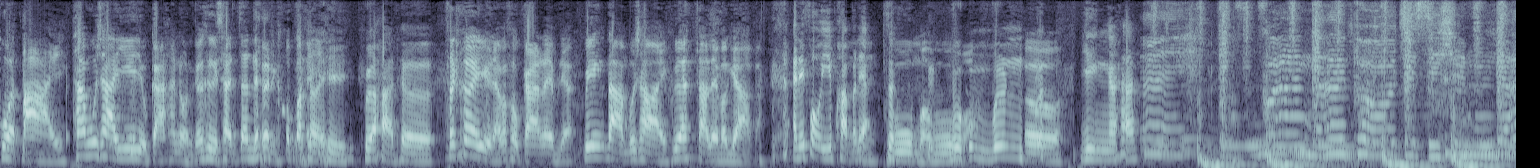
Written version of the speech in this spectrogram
กลัวตาย ถ้าผู้ชายยืนอยู่กลางถนนก็คือฉันจะเดินเข้าไปไปเพื่อหาเธอ ฉันเคยอยู่นะประสบการณ์อะไรแบบเนี้ยวิ่งตามผู้ชายเพื่อทำอะไรบางอย่างอะอันนี้โฟอีฟขับปะเนี่ยบูมเหรอบูมเหรอบูมบึ้นเออ ยิงนะคะกว้างมากพอจะสิฉันได้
